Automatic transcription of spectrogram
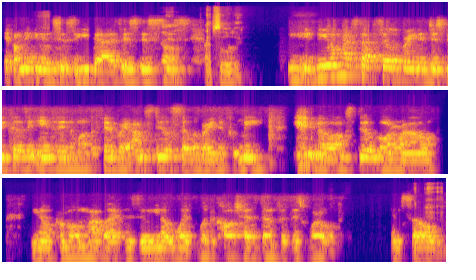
if I'm making any sense to you guys, is is oh, absolutely. You, you don't have to stop celebrating just because it ended in the month of February. I'm still celebrating it for me. You know, I'm still going around, you know, promoting my blackness and you know what what the culture has done for this world. And so,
